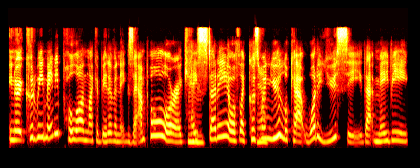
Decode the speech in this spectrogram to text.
you know, could we maybe pull on like a bit of an example or a case mm. study of like, because yeah. when you look at what do you see that maybe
